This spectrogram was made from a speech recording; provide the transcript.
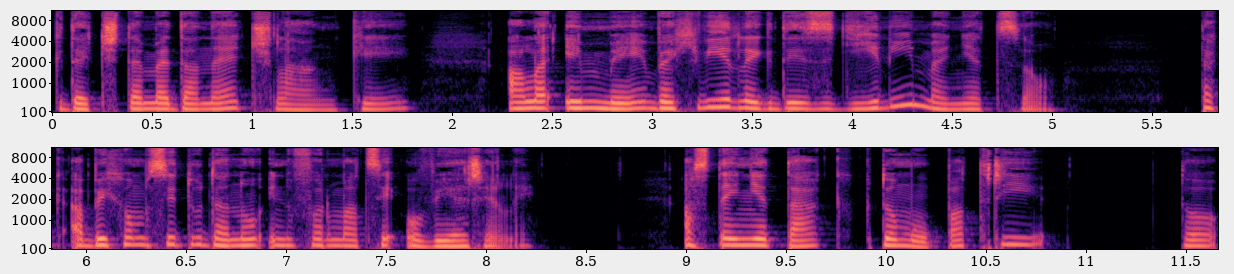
kde čteme dané články, ale i my ve chvíli, kdy sdílíme něco, tak abychom si tu danou informaci ověřili. A stejně tak k tomu patří to,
